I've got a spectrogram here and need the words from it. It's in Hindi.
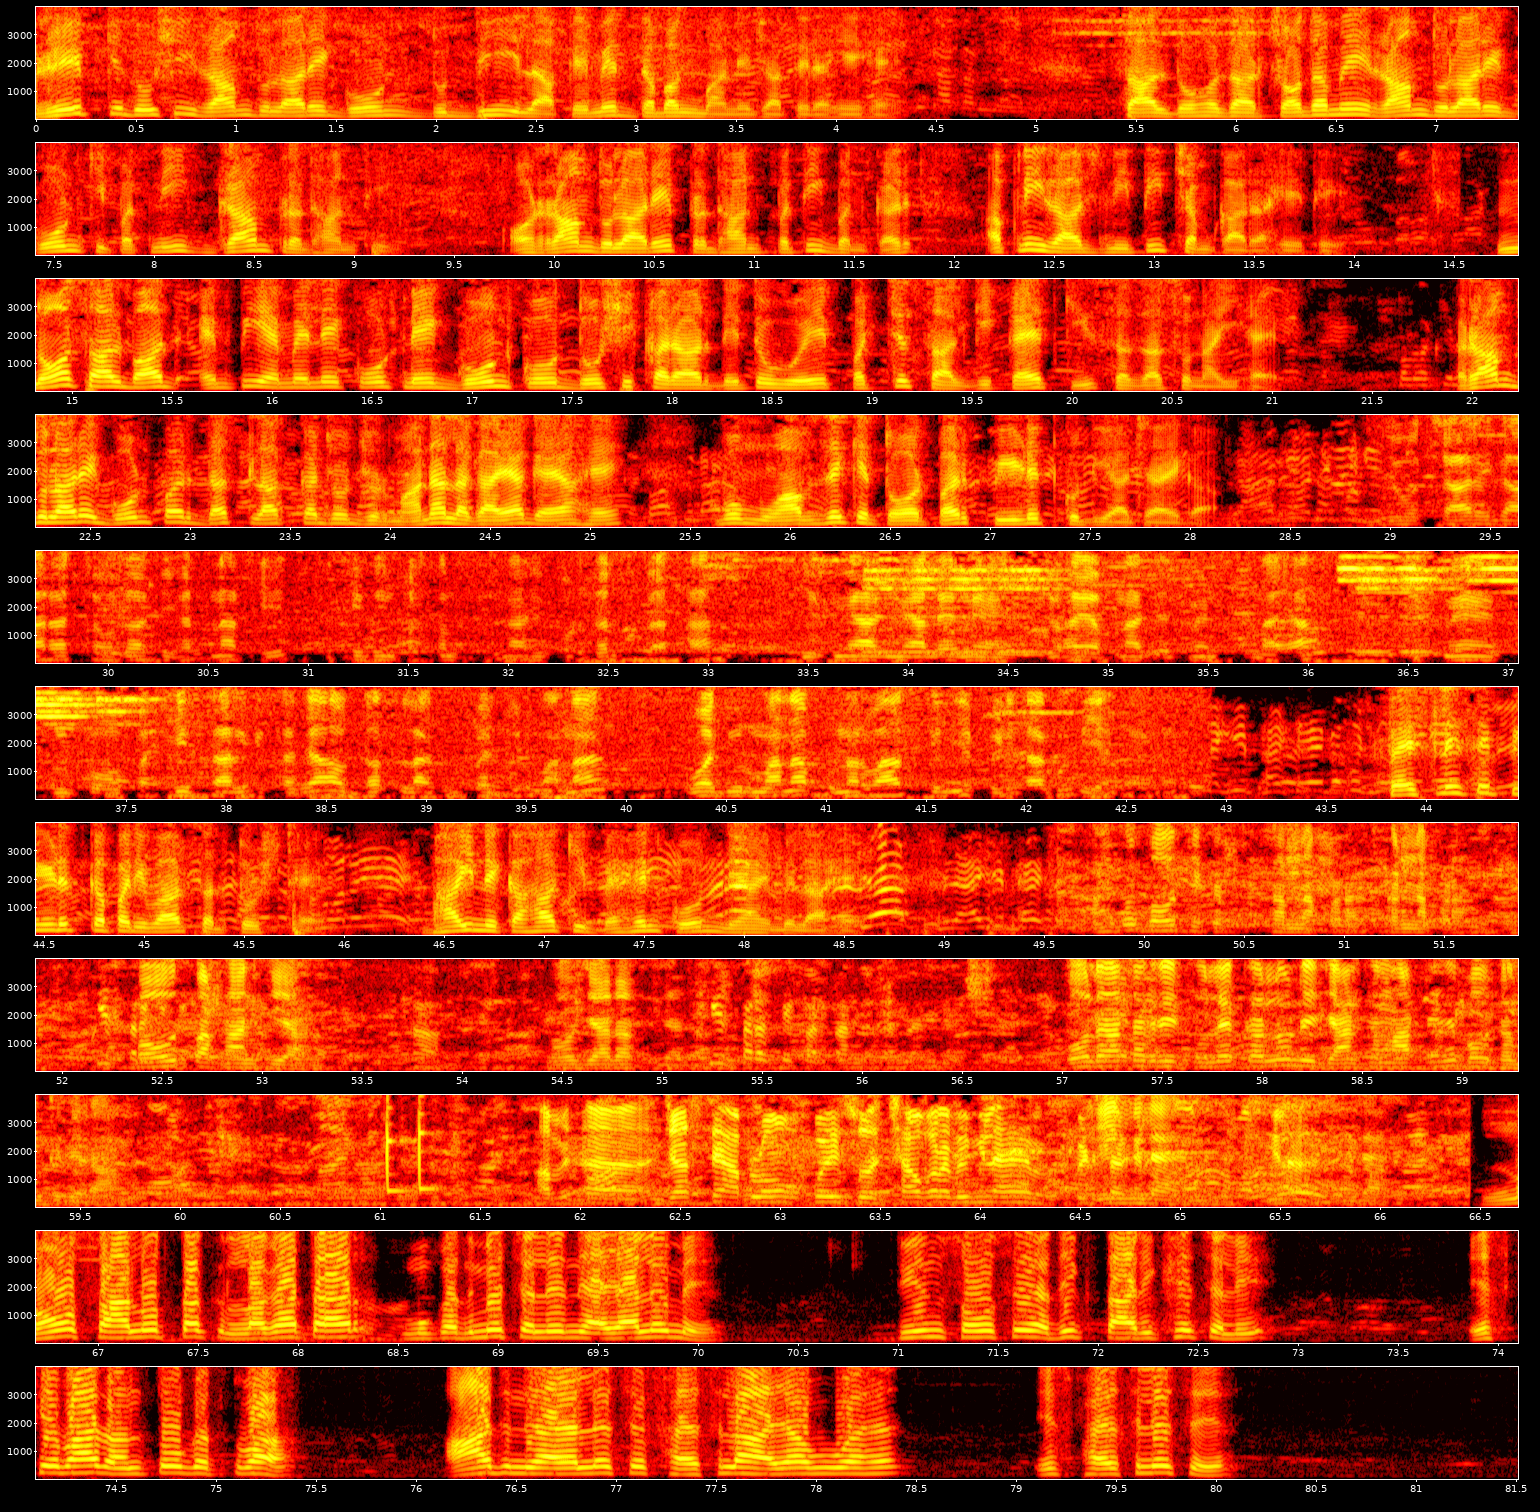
रेप के दोषी राम दुलारे गोंड दुद्धी इलाके में दबंग माने जाते रहे हैं। साल 2014 में राम दुलारे गोंड की पत्नी ग्राम प्रधान थी और राम दुलारे प्रधान पति बनकर अपनी राजनीति चमका रहे थे। नौ साल बाद एमपी एमएलए कोर्ट ने गोंड को दोषी करार देते हुए 25 साल की कैद की सजा सुनाई है। राम दुलारे गोंड पर 10 लाख का जो जुर्माना लगाया गया है वो मुआवजे के तौर पर पीड़ित को दिया जाएगा। जो चार ग्यारह चौदह की घटना थी उसी दिन प्रथम सूचना रिपोर्ट दर्ज हुआ था जिसमें आज न्यायालय ने जो है अपना जजमेंट सुनाया इसमें उनको 25 साल की सजा और 10 लाख रुपए जुर्माना व जुर्माना पुनर्वास के लिए पीड़िता को दिया जाएगा फैसले से पीड़ित का परिवार संतुष्ट है। भाई ने कहा कि बहन को न्याय मिला है। हमको बहुत दिक्कत का सामना पड़ा करना पड़ा। बहुत परेशान किया। बहुत ज़्यादा से ज़्यादा। किस तरह से परेशानी कर रहे बोल रहा था कि रिसुले कर लो नहीं जान से मारते हैं बहुत धमकी दे रहा हूँ। अब जज से आप लोगों को कोई सुरक्षा वगैरह भी मिला है? जी पीड़िता मिला है। मिला है? मिला है। नौ सालों तक लगातार मुकदमे चले न्यायालय में 300 से अधिक तारीखें चली। इसके बाद अंतोगत्वा आज न्यायालय से फैसला आया हुआ है। इस फैसले से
